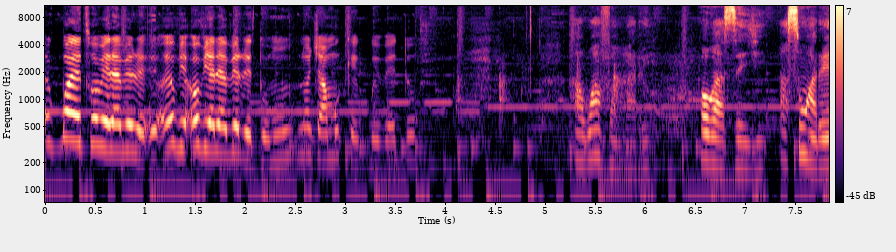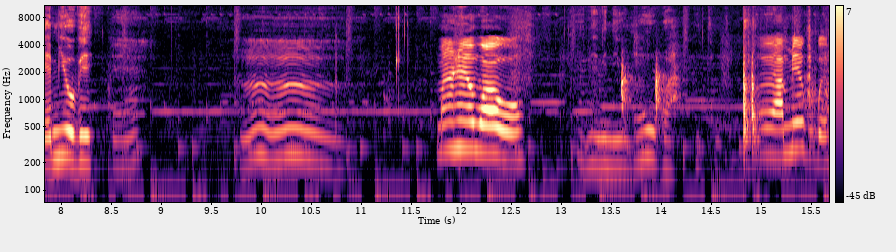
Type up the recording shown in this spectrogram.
egbo e to bere bere obie re bere to mu no ja mu kegbe be do awa vangare o ga zeyi asun are mi obe eh mm ma he wa o èmi ni wo ami egbe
